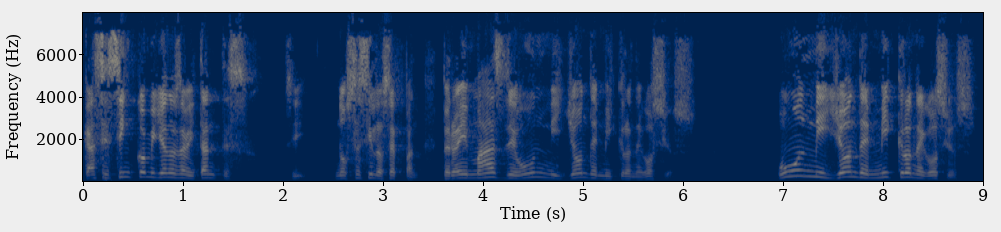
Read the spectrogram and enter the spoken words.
casi 5 millones de habitantes, ¿sí? No sé si lo sepan, pero hay más de un millón de micronegocios. Un millón de micronegocios.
